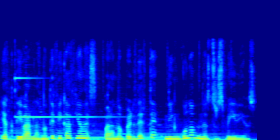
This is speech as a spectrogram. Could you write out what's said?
y activar las notificaciones para no perderte ninguno de nuestros vídeos.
